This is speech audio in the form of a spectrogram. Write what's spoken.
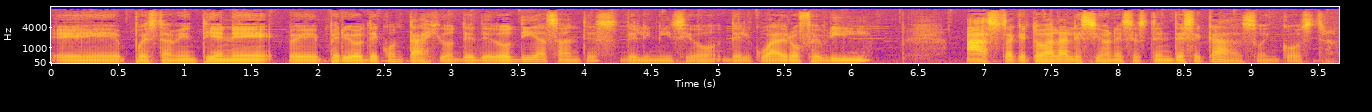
eh, pues también tiene eh, periodos de contagio desde dos días antes del inicio del cuadro febril hasta que todas las lesiones estén desecadas o en costra.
